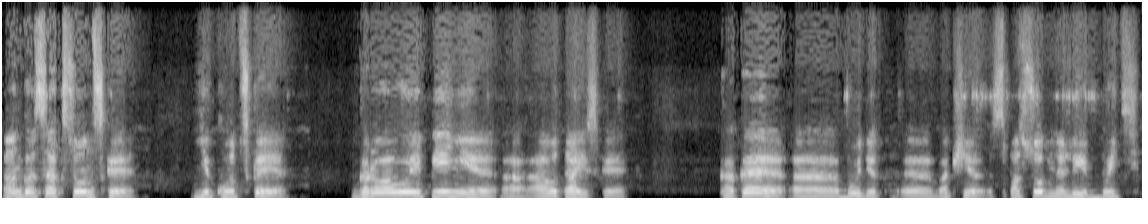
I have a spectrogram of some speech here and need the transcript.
Англосаксонская, якутская, горловое пение а, алтайское. Какая а, будет а, вообще, способна ли быть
